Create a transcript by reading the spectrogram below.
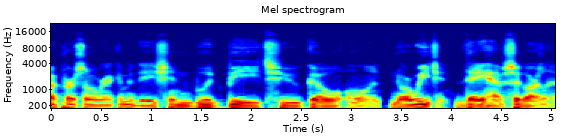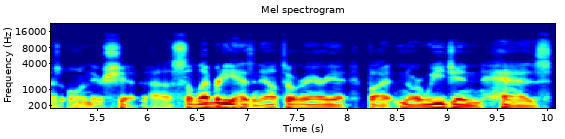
my personal recommendation would be to go on Norwegian. They have cigar lounge on their ship. Uh, Celebrity has an outdoor area, but Norwegian has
